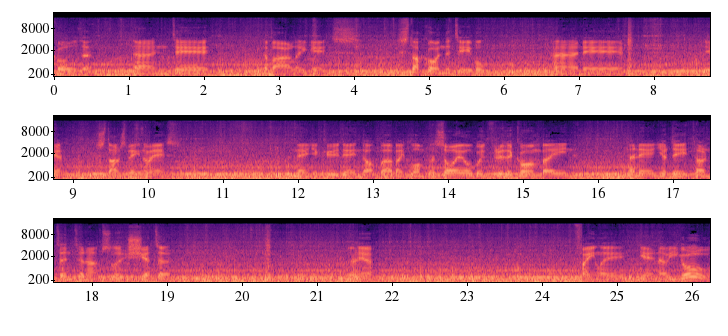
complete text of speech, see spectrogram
calls it and uh, the barley gets stuck on the table and uh, yeah, starts making a mess. And then you could end up with a big lump of soil going through the combine and then your day turns into an absolute shitter. And yeah, finally getting a wee go.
